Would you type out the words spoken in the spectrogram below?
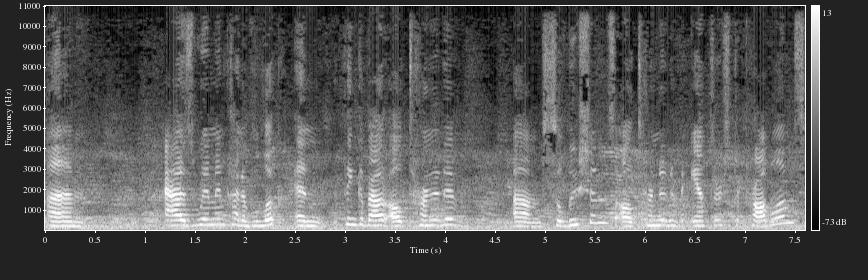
um, as women kind of look and think about alternative um, solutions, alternative answers to problems,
